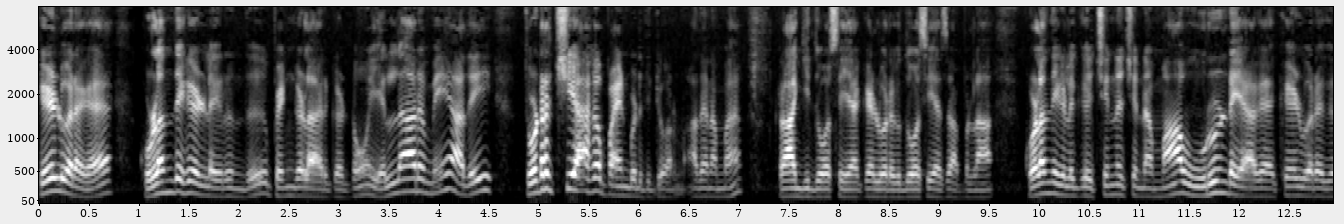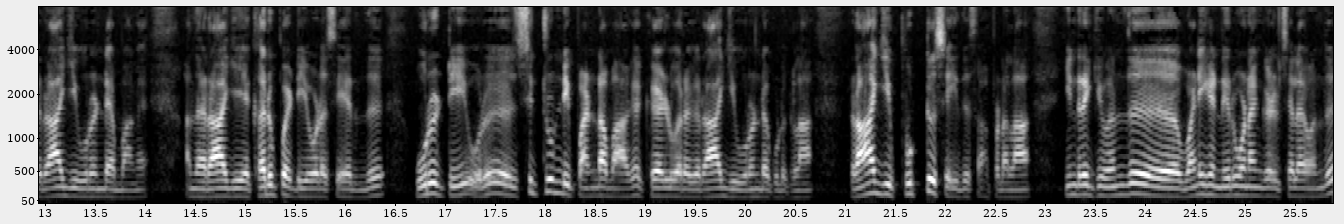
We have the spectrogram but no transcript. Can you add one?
கேழ்வரகை குழந்தைகளில் இருந்து பெண்களாக இருக்கட்டும் எல்லாருமே அதை தொடர்ச்சியாக பயன்படுத்திட்டு வரணும். அதை நம்ம ராகி தோசையாக கேழ்வரகு தோசையாக சாப்பிட்லாம். குழந்தைகளுக்கு சின்ன சின்ன மாவு உருண்டையாக கேழ்வரகு ராகி உருண்டைம்பாங்க. அந்த ராகியை கருப்பட்டியோடு சேர்ந்து உருட்டி ஒரு சிற்றுண்டி பண்டமாக கேழ்வரகு ராகி உருண்டை கொடுக்கலாம். ராகி புட்டு செய்து சாப்பிடலாம். இன்றைக்கு வந்து வணிக நிறுவனங்கள் சில வந்து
